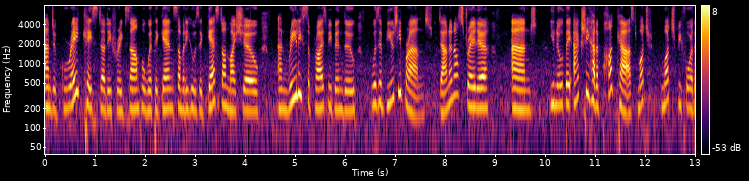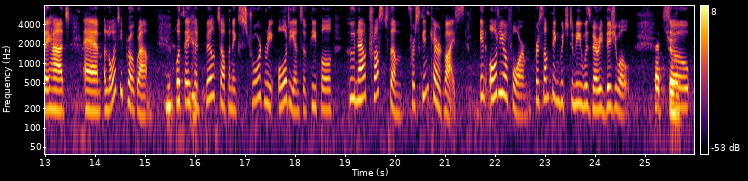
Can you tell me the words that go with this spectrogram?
And a great case study, for example, with again somebody who was a guest on my show and really surprised me, Bindu, was a beauty brand down in Australia. And, you know, they actually had a podcast much, much before they had um, a loyalty program. But they had built up an extraordinary audience of people who now trust them for skincare advice in audio form for something which to me was very visual. That's so, true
